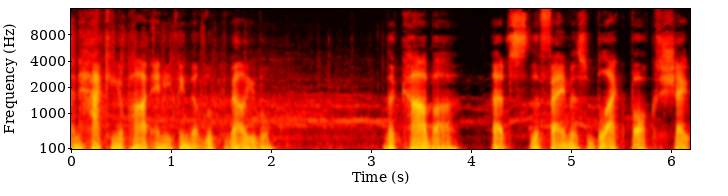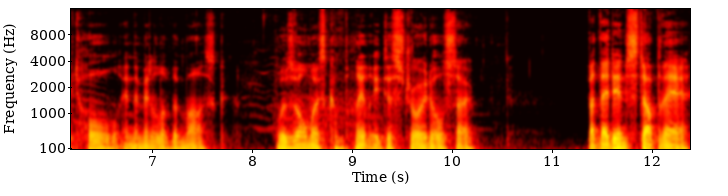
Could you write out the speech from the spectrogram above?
and hacking apart anything that looked valuable. The Kaaba, that's the famous black box shaped hall in the middle of the mosque, was almost completely destroyed also. But they didn't stop there.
